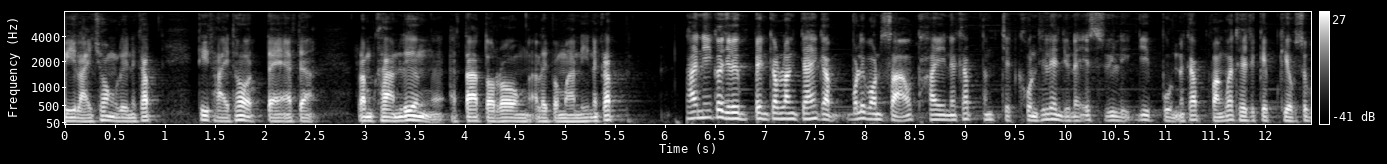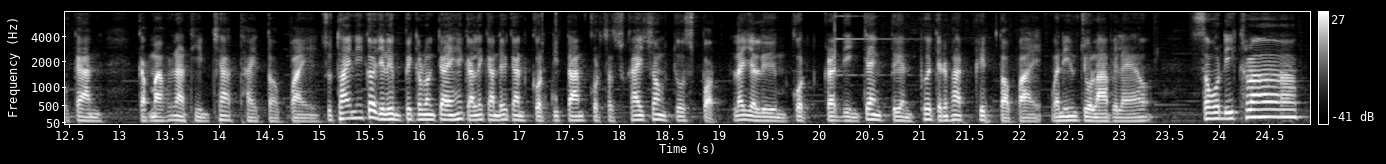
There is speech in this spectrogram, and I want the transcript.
มีหลายช่องเลยนะครับ ที่ถ่ายทอด แต่อาจจะรำคาญเรื่องอัตราต่อรองอะไรประมาณนี้นะครับท้ายนี้ก็อย่าลืมเป็นกำลังใจกับวอลเลย์บอลสาวไทยนะครับ ทั้ง 7 คนที่เล่นอยู่ใน s v ลีกญี่ปุ่นนะครับหวังว่าเธอจะเก็บเกี่ยวประสบการณ์กลับมาพัฒนาทีมชาติไทยต่อไป สุดท้ายนี้ก็อย่าลืมเป็นกำลังใจให้กันและกันด้วยการกดติดตามกด subscribe ช่องโจสปอร์ตและอย่าลืมกดกระดิ่งแจ้งเตือนเพื่อจะได้พลาดคลิปต่อไป วันนี้ลุงโจลาไปแล้ว สวัสดีครับ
